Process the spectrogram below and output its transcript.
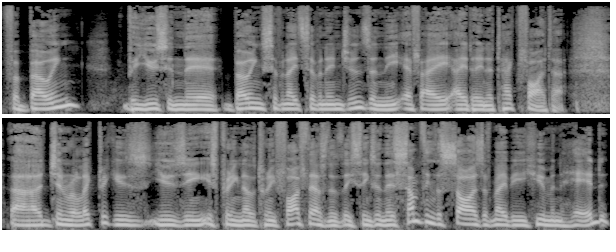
for Boeing for use in their Boeing 787 engines and the FA-18 attack fighter. Uh, General Electric is using is printing another 25,000 of these things, and there's something the size of maybe a human head.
